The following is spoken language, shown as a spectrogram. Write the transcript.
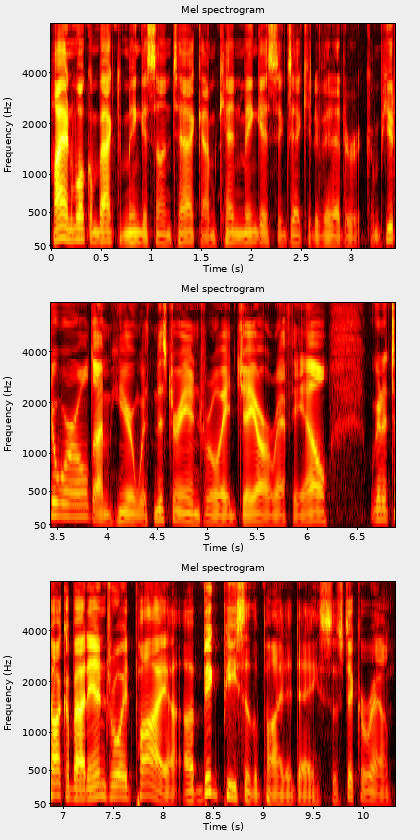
Hi, and welcome back to Mingus on Tech. I'm Ken Mingus, executive editor at Computerworld. I'm here with Mr. Android, J.R. Raphael. We're going to talk about Android Pie, a, a big piece of the pie today, so stick around.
